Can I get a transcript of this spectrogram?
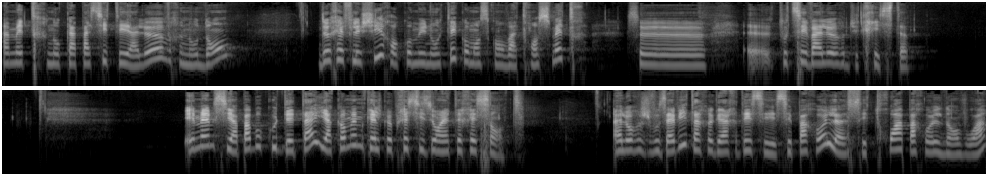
à mettre nos capacités à l'œuvre, nos dons, de réfléchir en communauté comment est-ce qu'on va transmettre euh, toutes ces valeurs du Christ. Et même s'il n'y a pas beaucoup de détails, il y a quand même quelques précisions intéressantes. Alors je vous invite à regarder ces, ces paroles, ces trois paroles d'envoi.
